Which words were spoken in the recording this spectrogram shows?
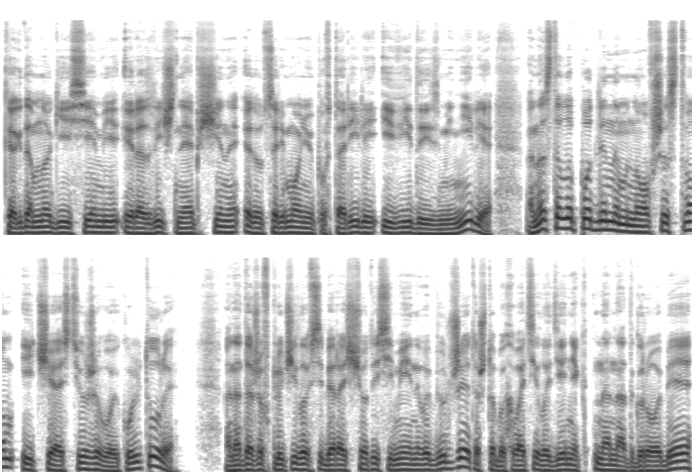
Когда многие семьи и различные общины эту церемонию повторили и виды изменили, она стала подлинным новшеством и частью живой культуры. Она даже включила в себя расчеты семейного бюджета, чтобы хватило денег на надгробие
